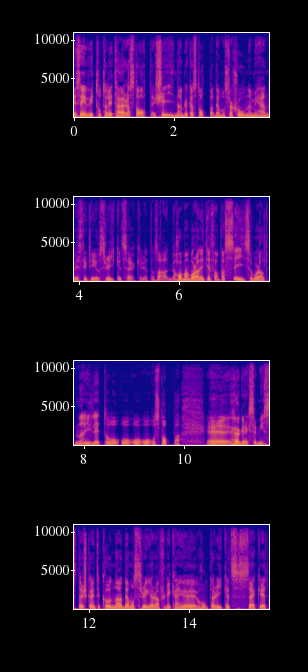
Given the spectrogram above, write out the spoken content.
det ser vi i totalitära stater. Kina brukar stoppa demonstrationer med hänvisning till just rikets säkerhet. Alltså, har man bara lite fantasi så går allt möjligt att, stoppa. Eh, högerextremister ska inte kunna demonstrera för det kan ju hota rikets säkerhet.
